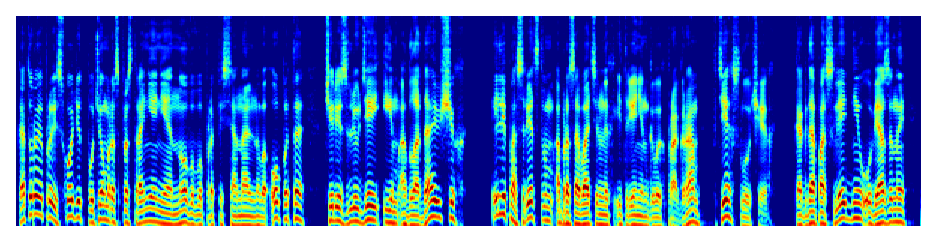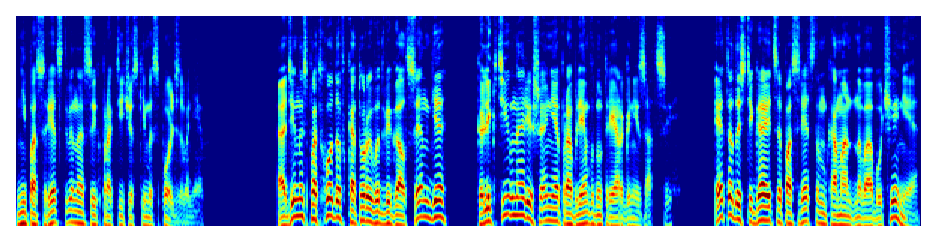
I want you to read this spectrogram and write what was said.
которая происходит путем распространения нового профессионального опыта через людей им обладающих или посредством образовательных и тренинговых программ в тех случаях, когда последние увязаны непосредственно с их практическим использованием. Один из подходов, который выдвигал Сенге — коллективное решение проблем внутри организации. Это достигается посредством командного обучения,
